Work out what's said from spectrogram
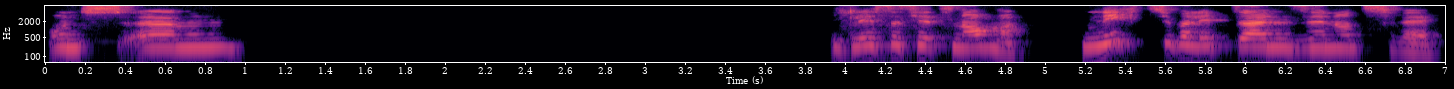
Und ähm, ich lese das jetzt nochmal. Nichts überlebt seinen Sinn und Zweck.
